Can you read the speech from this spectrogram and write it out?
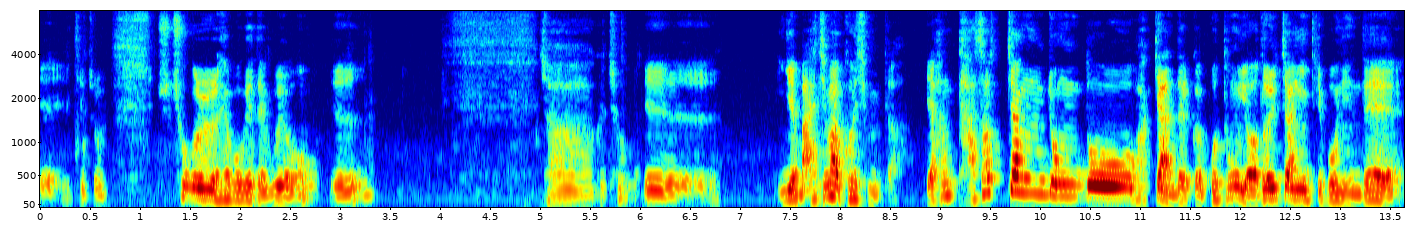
예, 이렇게 좀 추측을 해보게 되고요. 예. 자, 그쵸? 예. 이게 마지막 컷입니다. 예, 한 다섯 장 정도밖에 안 될 거예요. 보통 여덟 장이 기본인데,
